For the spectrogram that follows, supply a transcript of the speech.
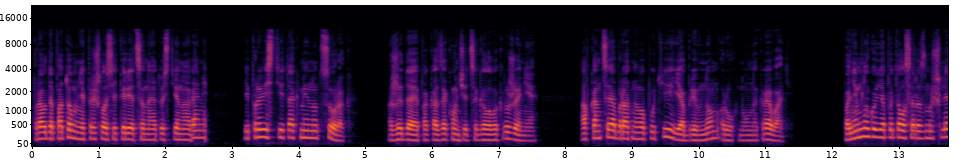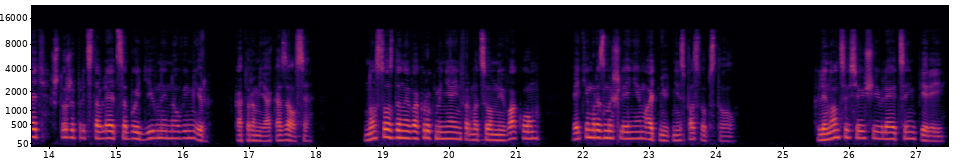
Правда, потом мне пришлось опереться на эту стену ногами и провести так минут сорок, ожидая, пока закончится головокружение, а в конце обратного пути я бревном рухнул на кровать. Понемногу я пытался размышлять, что же представляет собой дивный новый мир, в котором я оказался. Но созданный вокруг меня информационный вакуум этим размышлениям отнюдь не способствовал. Клинонцы все еще являются империей,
